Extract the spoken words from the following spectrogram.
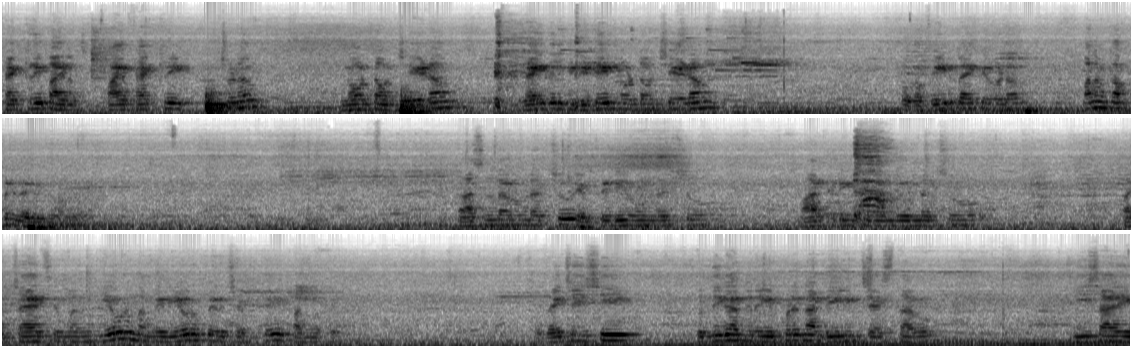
ఫ్యాక్టరీ పైన పై- ఫ్యాక్టరీ కూర్చోడం నోట్ డౌన్ చేయడం రైతులకి డీటెయిల్ నోట్ డౌన్ చేయడం ఒక ఫీడ్బ్యాక్ ఇవ్వడం మనం కంపెనీ దగ్గరికి వెళ్ళాలి తహసీల్దార్ ఉండొచ్చు ఎంపీడీ ఉండొచ్చు మార్కెటింగ్ సిబ్బంది ఉండొచ్చు పంచాయత్ సిబ్బంది ఎవరున్నా మీరు ఎవరు పేరు చెప్తే ఈ పనులు దయచేసి కొద్దిగా మీరు ఎప్పుడైనా డీలింగ్ చేస్తారు ఈసారి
